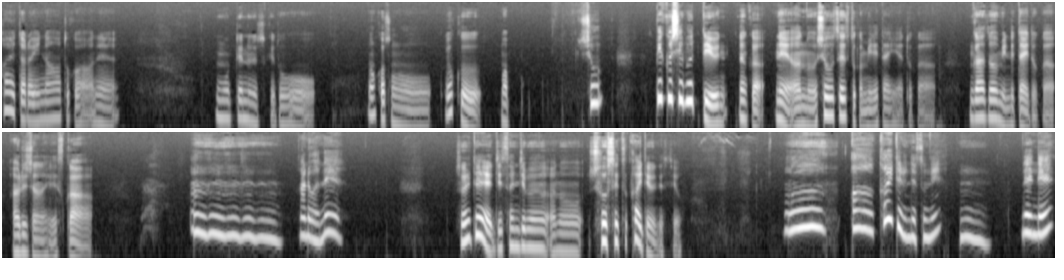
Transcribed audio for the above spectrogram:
変えたらいいなとかね、思ってるんですけど、なんかその、よく、まあ、しょピクシブっていう、なんかね、あの、小説とか見れたいやとか、画像見れたいとかあるじゃないですか。うんうんうんうんうん。あるわね。それで、実際に自分、あの、小説書いてるんですよ。うーん。ああ、書いてるんですね。うん。で？ね。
